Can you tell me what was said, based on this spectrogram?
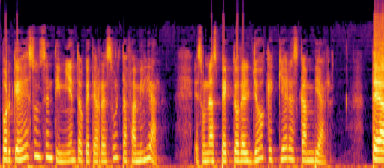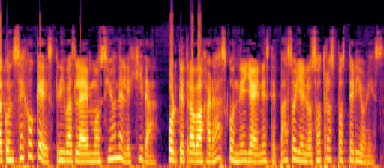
porque es un sentimiento que te resulta familiar. Es un aspecto del yo que quieres cambiar. Te aconsejo que escribas la emoción elegida porque trabajarás con ella en este paso y en los otros posteriores.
